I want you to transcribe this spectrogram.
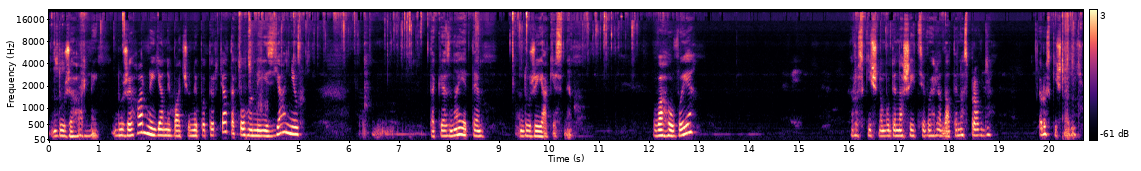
дуже гарний. Дуже гарний. Я не бачу ні потертя такого, ні із'янів. Таке, знаєте, дуже якісне. Вагове. Розкішно буде на шийці виглядати насправді. Розкішна річ.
